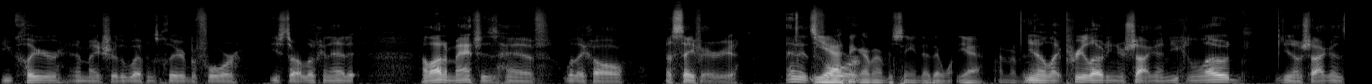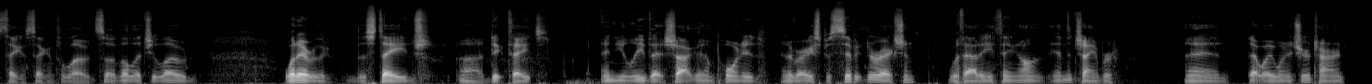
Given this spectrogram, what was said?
you clear and make sure the weapon's clear before you start looking at it. A lot of matches have what they call a safe area, and it's yeah, for I think I remember seeing that. other one. Yeah, I remember. you know, like preloading your shotgun. You can load, you know, shotguns take a second to load, so they'll let you load whatever the the stage uh, dictates, and you leave that shotgun pointed in a very specific direction without anything on in the chamber, and that way when it's your turn,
